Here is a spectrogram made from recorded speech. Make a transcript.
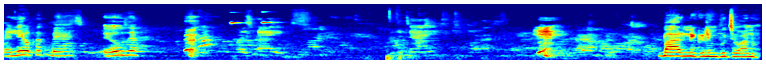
પહેલી વખત બે એવું છે? બહાર નીકળીને પૂછવાનું.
